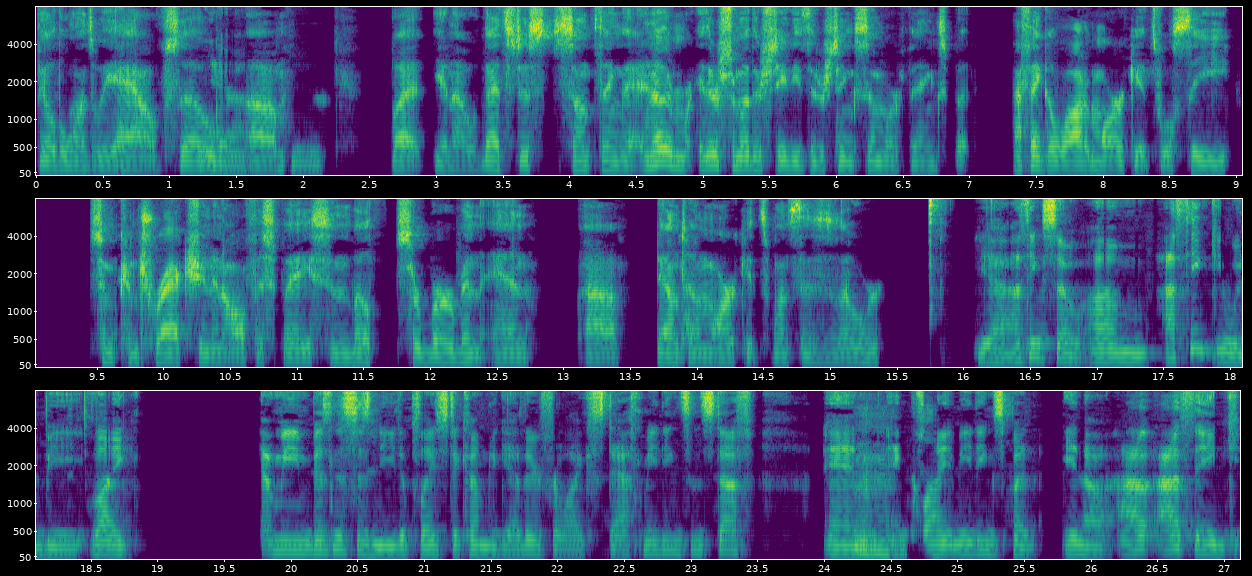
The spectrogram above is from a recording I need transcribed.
fill the ones we have. So, yeah, um, yeah. but, you know, that's just something that, and other, there's some other cities that are seeing similar things, but I think a lot of markets will see some contraction in office space in both suburban and uh, downtown markets once this is over. Yeah, I think so. Um, I think it would be like, I mean, businesses need a place to come together for like staff meetings and stuff and mm-hmm. and client meetings. But you know, I I think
